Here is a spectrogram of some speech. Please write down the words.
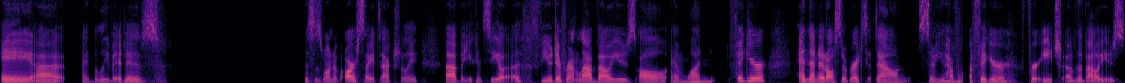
a, uh, I believe it is, this is one of our sites actually, uh, but you can see a, a few different lab values all in one figure. And then it also breaks it down so you have a figure for each of the values.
